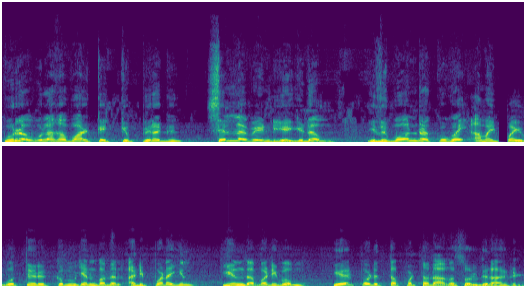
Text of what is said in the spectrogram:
புற உலக வாழ்க்கைக்கு பிறகு செல்ல வேண்டிய இடம் இதுபோன்ற குகை அமைப்பை ஒத்திருக்கும் என்பதன் அடிப்படையில் இந்த வடிவம் ஏற்படுத்தப்பட்டதாக சொல்கிறார்கள்.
